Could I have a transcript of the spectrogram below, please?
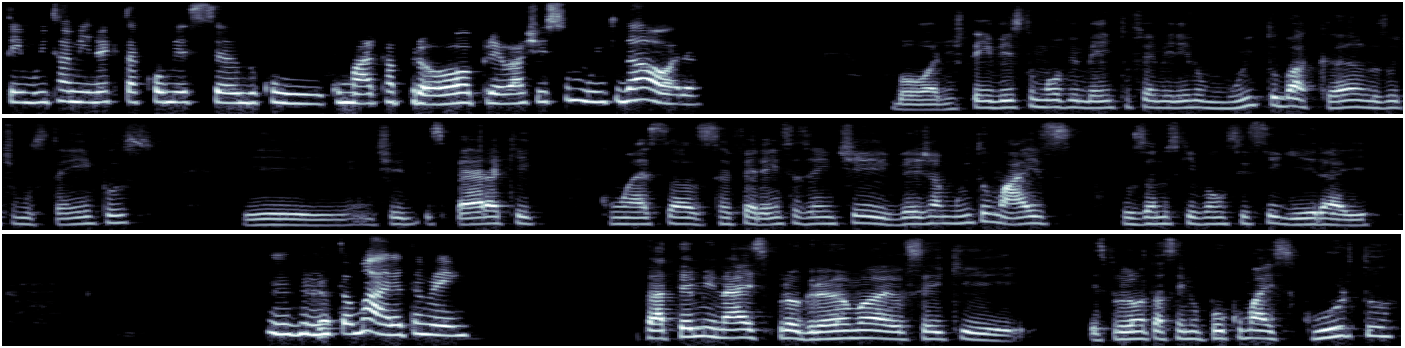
tem muita mina que está começando com, com marca própria. Eu acho isso muito da hora. Boa, a gente tem visto um movimento feminino muito bacana nos últimos tempos e a gente espera que com essas referências a gente veja muito mais os anos que vão se seguir aí. Uhum, tomara também. Para terminar esse programa, eu sei que esse programa está sendo um pouco mais curto,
